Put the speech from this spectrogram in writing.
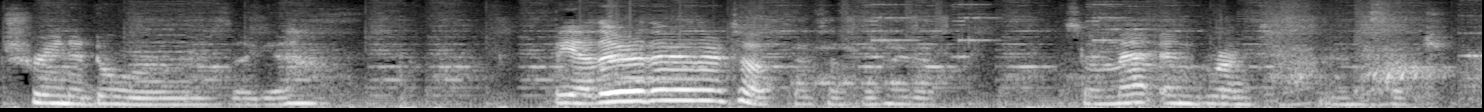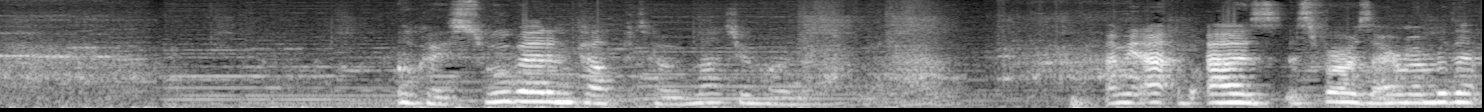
trainadors, I guess. But yeah, they're they're they're tough. They're tough. So Matt and Grunt and such. Okay, Swoobat and Palpitoad. Not too hard. I mean, as as far as I remember them,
